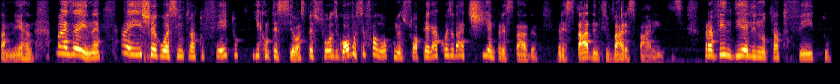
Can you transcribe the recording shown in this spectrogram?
Essa merda. Mas aí, né? Aí chegou assim o trato feito. Que aconteceu? As pessoas, igual você falou, começou a pegar coisa da tia emprestada. Emprestada entre várias parênteses. para vender ele no trato feito.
